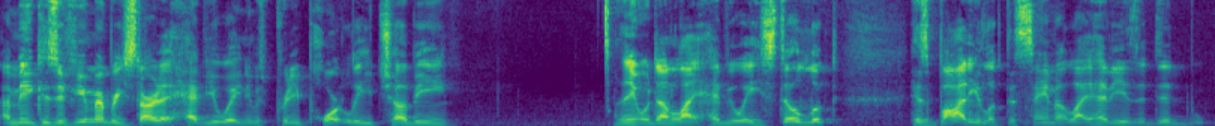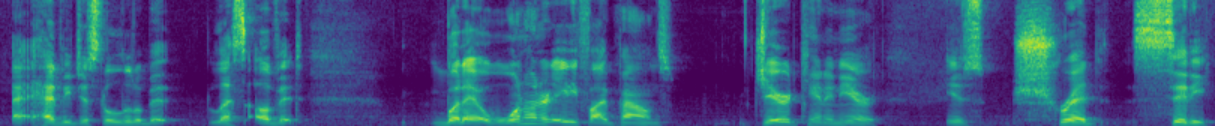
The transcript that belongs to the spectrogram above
I mean, because if you remember, he started at heavyweight and he was pretty portly, chubby. Then he went down to light heavyweight. He still looked, his body looked the same at light heavy as it did at heavy, just a little bit less of it. But at 185 pounds, Jared Cannonier is shred city.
